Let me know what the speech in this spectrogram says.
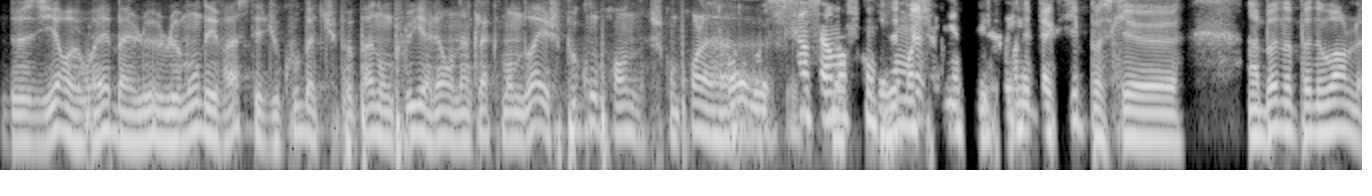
de se dire ouais bah le, le monde est vaste et du coup bah tu peux pas non plus y aller en un claquement de doigts et je peux comprendre, je comprends la. Sincèrement, je comprends. Moi, je on est taxi parce que un bon open world,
